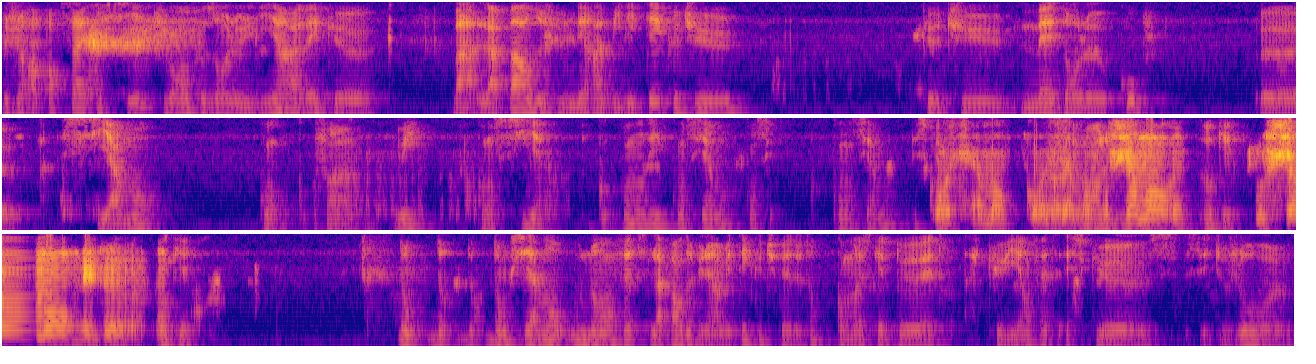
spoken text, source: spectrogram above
je rapporte ça ici, tu vois, en faisant le lien avec euh, bah, la part de vulnérabilité que tu, que tu mets dans le couple, euh, sciemment, con- enfin, oui, conscient, co- comment on dit, consciemment, consci- consciemment, Consciemment, consciemment. Consciemment, ouais. Ok, Ou sciemment, les deux. ok. Donc, donc, donc- donc, sciemment ou non, en fait, la part de vulnérabilité que tu mets dedans, comment est-ce qu'elle peut être accueillie, en fait? Est-ce que c'est toujours euh,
